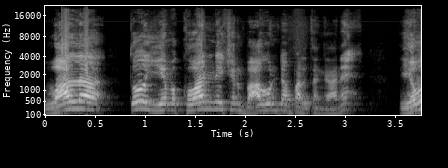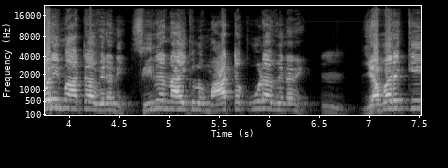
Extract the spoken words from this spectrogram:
వాళ్ళతో ఏమో కోఆర్డినేషన్ బాగుంటాం ఫలితంగానే ఎవరి మాట వినని సీనియర్ నాయకులు మాట కూడా వినని ఎవరికి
